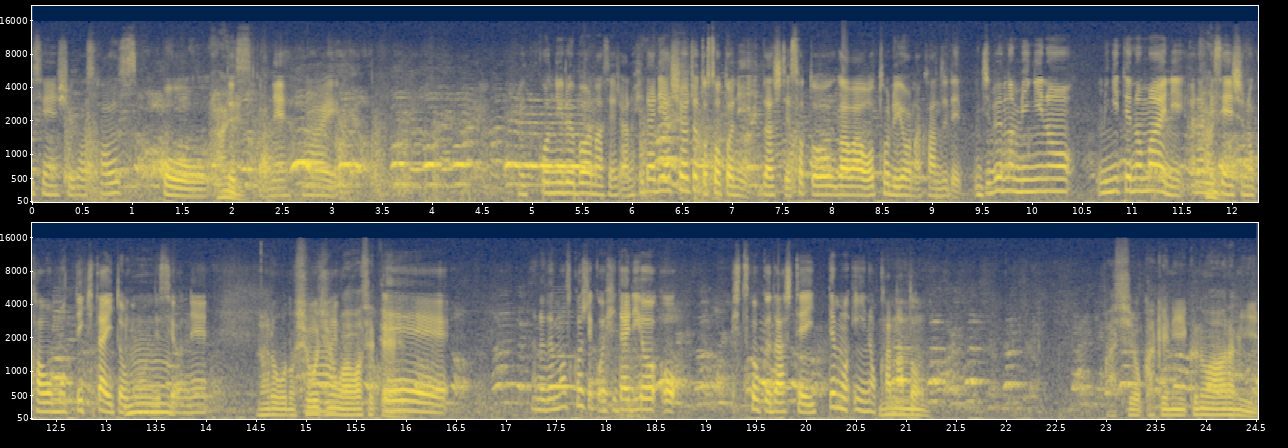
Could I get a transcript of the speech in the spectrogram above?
波選手がサウスポーですかね。はい、はい、ミッコ・ニルバーナ選手あの左足をちょっと外に出して外側を取るような感じで自分の右の右手の前に荒見選手の顔を持っていきたいと思うんですよね。はい、なるほど。照準を合わせて、はい、えー、なのでもう少しこう左をしつこく出していってもいいのかなと。足をかけに行くのはアラミ。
